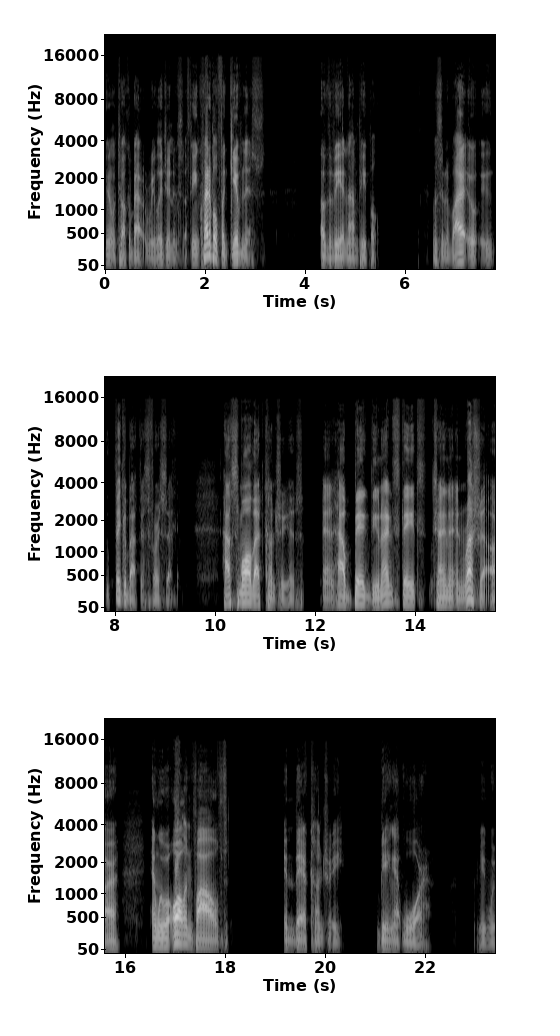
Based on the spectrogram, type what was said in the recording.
you know, talk about religion and stuff, the incredible forgiveness of the Vietnam people. Listen, if I uh, think about this for a second, how small that country is, and how big the United States, China, and Russia are and we were all involved in their country being at war. I mean, we,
